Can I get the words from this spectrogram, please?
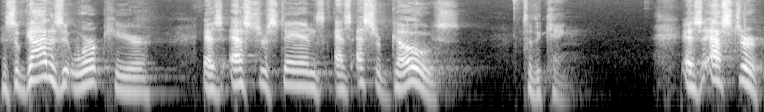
And so God is at work here as Esther stands, as Esther goes to the king. As Esther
